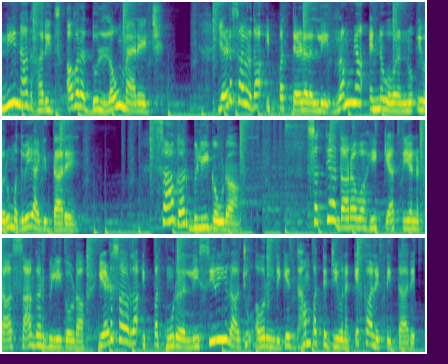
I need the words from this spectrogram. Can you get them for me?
ನೀನಾದ್ ಹರಿಜ್ ಅವರದ್ದು ಲವ್ ಮ್ಯಾರೇಜ್. ಎರಡು ಸಾವಿರದ ಇಪ್ಪತ್ತೆರಡರಲ್ಲಿ ರಮ್ಯಾ ಎನ್ನುವವರನ್ನು ಇವರು ಮದುವೆಯಾಗಿದ್ದಾರೆ. ಸಾಗರ್ ಬಿಳಿಗೌಡ. ಸತ್ಯ ಧಾರಾವಾಹಿ ಖ್ಯಾತಿಯ ನಟ ಸಾಗರ್ ಬಿಳಿಗೌಡ ಎರಡು ಸಾವಿರದ ಇಪ್ಪತ್ತ್ಮೂರರಲ್ಲಿ ಸಿರಿ ರಾಜು ಅವರೊಂದಿಗೆ ದಾಂಪತ್ಯ ಜೀವನಕ್ಕೆ ಕಾಲಿಟ್ಟಿದ್ದಾರೆ.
